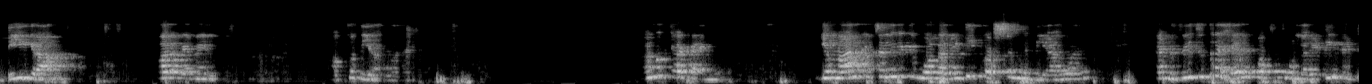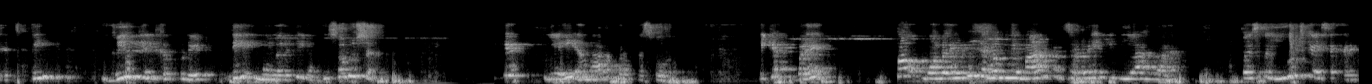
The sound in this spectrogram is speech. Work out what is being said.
D gram पर एम आपको दिया हुआ है। हम लोग क्या करेंगे? ये मान के चलेंगे कि मोलारिटी क्वेश्चन में दिया हुआ है। And with the help of molarity and density we will calculate the molarity of the solution. ठीक है? यही हमारा पर्पस होगा। ठीक है? बढ़े। तो मोलरिटी जब हम ये मान कर चल रहे हैं कि दिया हुआ है तो इसका यूज़ कैसे करें?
